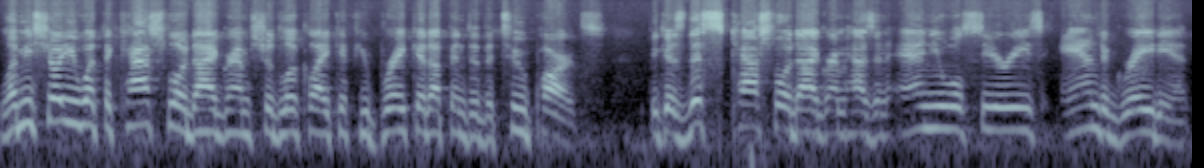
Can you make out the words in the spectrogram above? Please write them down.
Let me show you what the cash flow diagram should look like if you break it up into the two parts. Because this cash flow diagram has an annual series and a gradient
